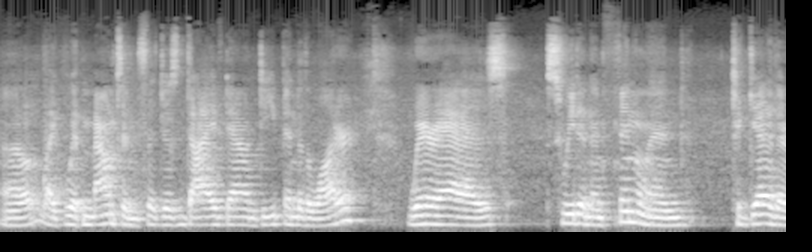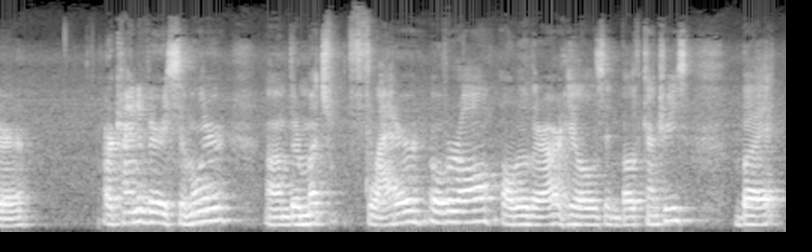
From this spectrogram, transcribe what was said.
uh, like with mountains that just dive down deep into the water. Whereas Sweden and Finland together are kind of very similar. Um, they're much flatter overall, although there are hills in both countries. But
